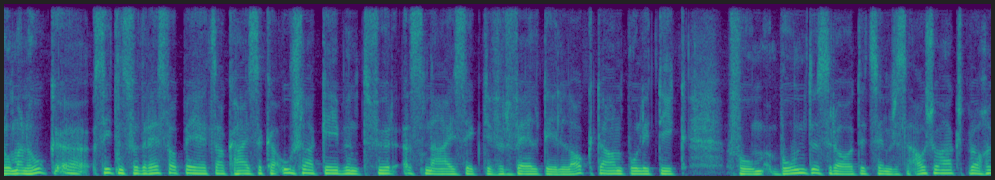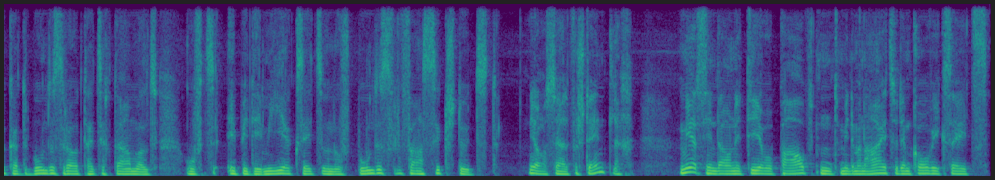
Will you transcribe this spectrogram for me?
Roman Hug, äh, seitens von der SVP hat es auch geheißen, ausschlaggebend für ein Nein sei die verfehlte Lockdown-Politik vom Bundesrat. Jetzt haben wir es auch schon angesprochen. Der Bundesrat hat sich damals auf das Epidemiegesetz und auf die Bundesverfassung gestützt. Ja, selbstverständlich. Wir sind auch nicht die, die behaupten, mit einem Nein zu dem Covid-Gesetz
